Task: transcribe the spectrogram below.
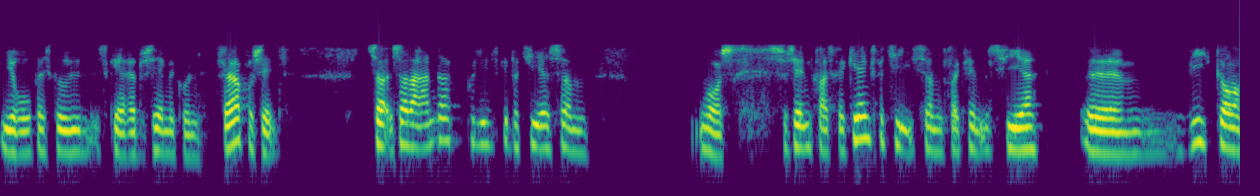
i Europa skal, ud, skal reducere med kun 40 procent. Så, så er der andre politiske partier, som vores socialdemokratiske regeringsparti, som for eksempel siger, øh, vi går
